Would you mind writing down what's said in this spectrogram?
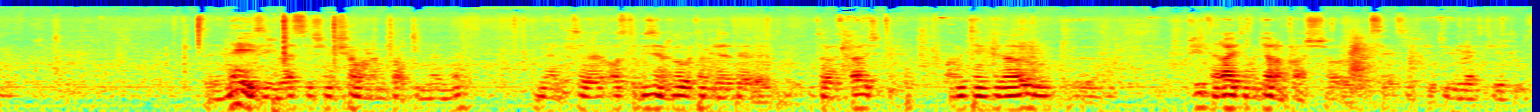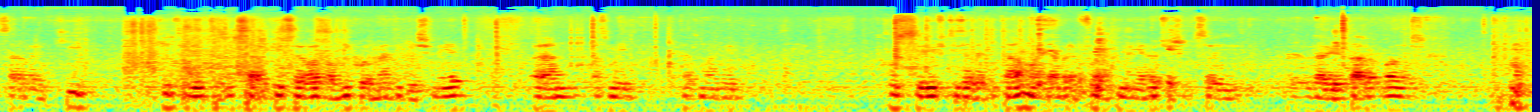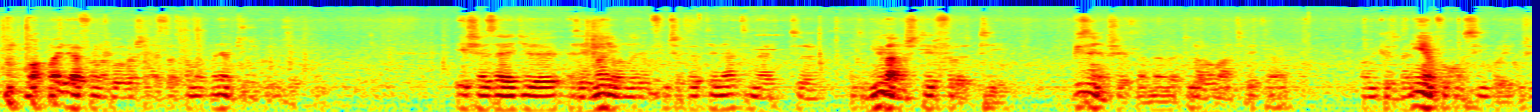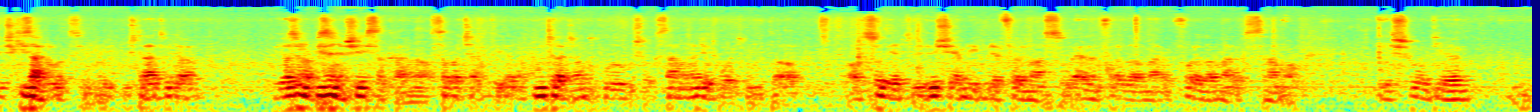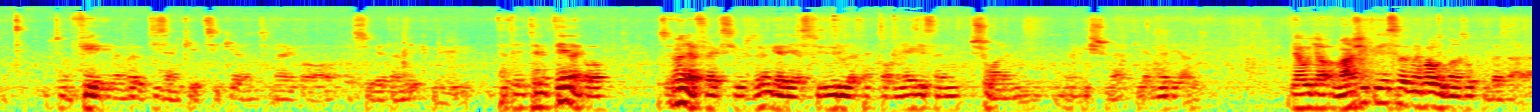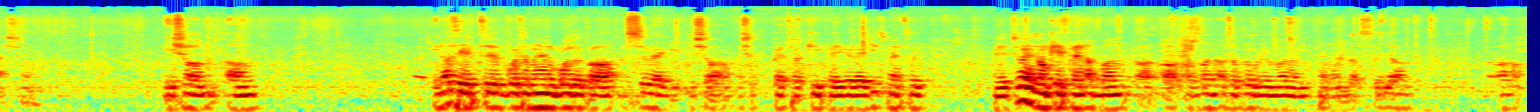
nehéz év lesz, és még sehol nem tartunk benne, mert azt a bizonyos dolgot, amire te utalaztál, és amit én például és itt rajtam, hogy gyanakvással beszélgetsz, hogy ürület két utcán, mert ki, kit lép az utcára, kétszer az van, mikor, meddig és miért, az még, tehát majd még hosszú évtizedek után, majd emberek fognak ilyen öcsös utcai levéltárakban, és majd el fognak olvasni ezt azt, mert nem tudjuk, hogy úgy És ez egy, ez egy nagyon-nagyon furcsa történet, mert, mert nyilvános tér fölötti bizonyos értelemben vett uralom átvétel, amiközben ilyen fokon szimbolikus és kizárólag szimbolikus, tehát hogy, a, hogy azon a bizonyos éjszakán a szabadságtéren a kulturális antropológusok száma nagyobb volt, mint a, a szovjet ősi emlékműre fölmászó ellenforradalmárok forradalmárok száma, és hogy tudom, fél éven belül 12 cikk jelent meg a, a szovjet emlékmű. Tehát tényleg a, az önreflexiós, az öngerjesztő őrületnek, ami egészen soha nem, nem ismert ilyen mediális. De hogy a, másik része az meg valóban az opu bezárása. És a, a, én azért voltam nagyon boldog a szöveg és a, és a Petra képeivel együtt, mert hogy, hogy tulajdonképpen abban, a, a, abban az a probléma van, amit te mondasz, hogy a, a,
